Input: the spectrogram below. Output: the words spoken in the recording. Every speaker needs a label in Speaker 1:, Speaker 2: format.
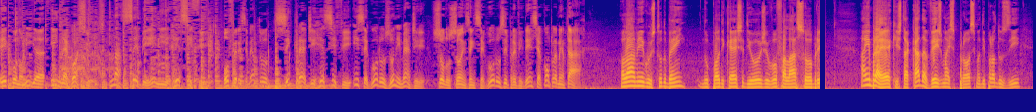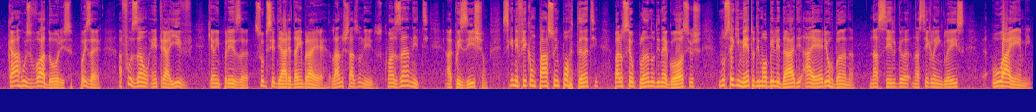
Speaker 1: Economia e Negócios, na CBN Recife. Oferecimento Cicred Recife e Seguros Unimed. Soluções em seguros e previdência complementar.
Speaker 2: Olá, amigos, tudo bem? No podcast de hoje eu vou falar sobre a Embraer, que está cada vez mais próxima de produzir carros voadores. Pois é, a fusão entre a IVE, que é uma empresa subsidiária da Embraer, lá nos Estados Unidos, com a Zanit Acquisition significa um passo importante para o seu plano de negócios no segmento de mobilidade aérea urbana, na sigla, na sigla em inglês UAM,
